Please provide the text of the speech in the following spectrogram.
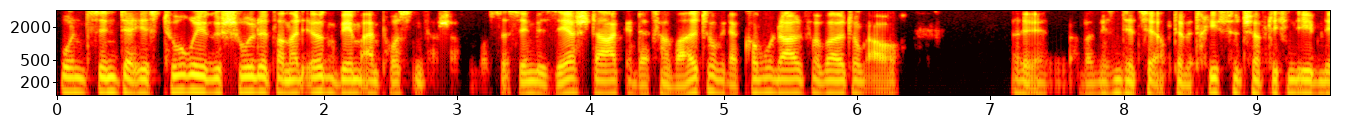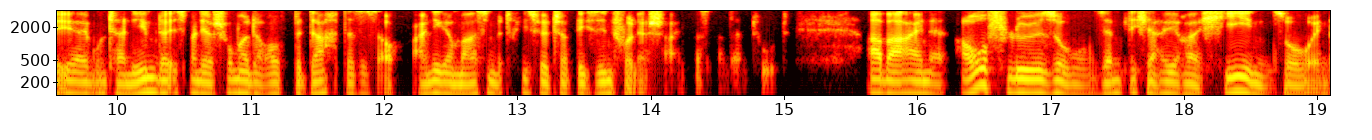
und sind der Historie geschuldet, weil man irgendwem einen Posten verschaffen muss. Das sehen wir sehr stark in der Verwaltung, in der kommunalen Verwaltung auch. Äh, aber wir sind jetzt ja auf der betriebswirtschaftlichen Ebene eher im Unternehmen. Da ist man ja schon mal darauf bedacht, dass es auch einigermaßen betriebswirtschaftlich sinnvoll erscheint, was man dann tut. Aber eine Auflösung sämtlicher Hierarchien, so in,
